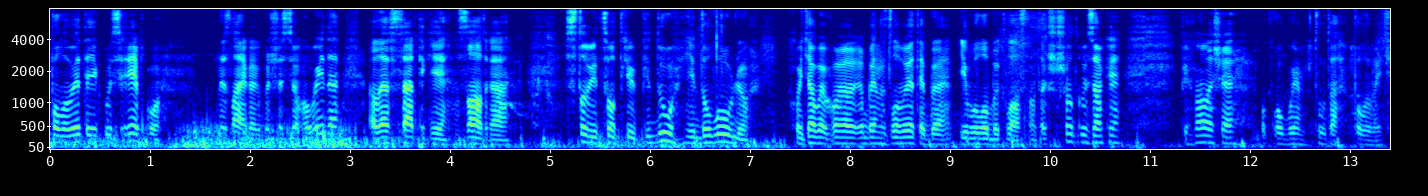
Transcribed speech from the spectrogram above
половити якусь рибку. Не знаю, як би ще з цього вийде, але все-таки завтра 100% піду і доловлю. Хоча б рибин зловити би і було би класно. Так що що, друзяки, пігнали ще, попробуємо тут половити.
